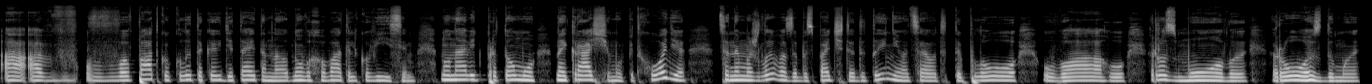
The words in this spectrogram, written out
А а в, в випадку, коли таких дітей там на одну виховательку вісім, ну навіть при тому найкращому підході це неможливо забезпечити дитині оце от тепло, увагу, розмови, роздуми,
